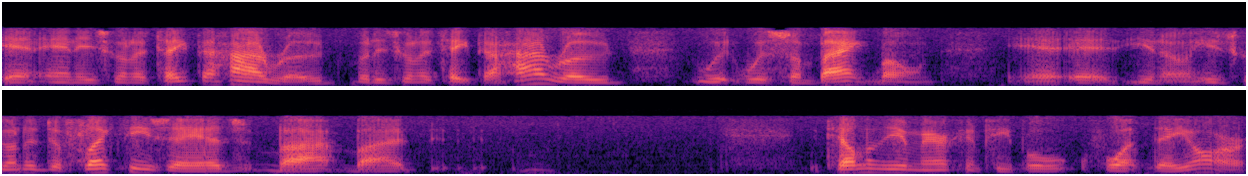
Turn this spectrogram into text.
and, and he's going to take the high road. But he's going to take the high road with, with some backbone. Uh, uh, you know, he's going to deflect these ads by by telling the American people what they are.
